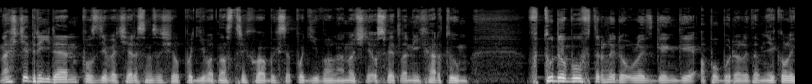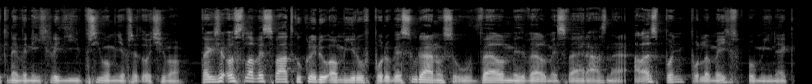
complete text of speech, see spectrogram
Na štědrý den pozdě večer jsem se šel podívat na střechu, abych se podíval na nočně osvětlený Chartum. V tu dobu vtrhli do ulic gengy a pobodali tam několik nevinných lidí přímo mě před očima. Takže oslavy svátku klidu a míru v podobě Sudánu jsou velmi, velmi své rázné, alespoň podle mých vzpomínek.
